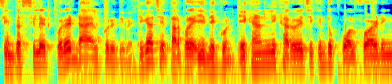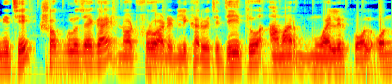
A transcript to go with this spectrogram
সিমটা সিলেক্ট করে ডায়াল করে দিবেন, ঠিক আছে? তারপরে এই দেখুন, এখানে লেখা রয়েছে কিন্তু কল ফরওয়ার্ডিং নিচে, সবগুলো জায়গায় নট ফরওয়ার্ডেড লেখা রয়েছে। যেহেতু আমার মোবাইলের কল অন্য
